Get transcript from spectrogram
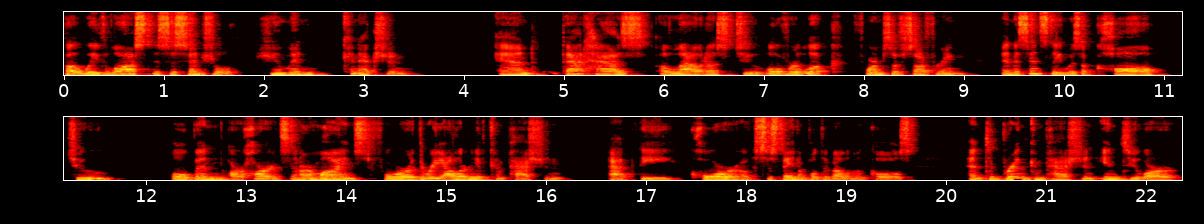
But we've lost this essential human connection. And that has allowed us to overlook forms of suffering. And essentially, it was a call to open our hearts and our minds for the reality of compassion at the core of sustainable development goals and to bring compassion into our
